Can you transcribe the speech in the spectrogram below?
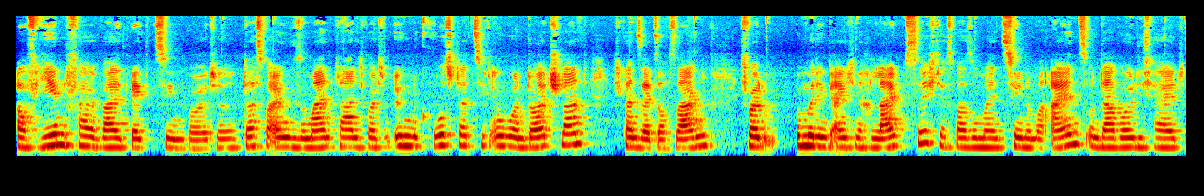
auf jeden Fall weit wegziehen wollte. Das war irgendwie so mein Plan. Ich wollte in irgendeine Großstadt ziehen, irgendwo in Deutschland. Ich kann es jetzt auch sagen. Ich wollte unbedingt eigentlich nach Leipzig. Das war so mein Ziel Nummer eins. Und da wollte ich halt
